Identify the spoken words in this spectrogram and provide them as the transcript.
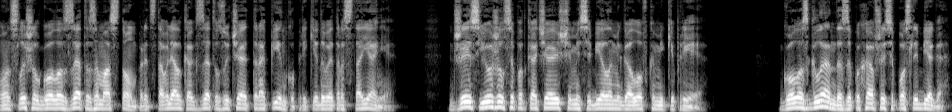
Он слышал голос Зета за мостом, представлял, как Зет изучает тропинку, прикидывает расстояние. Джей съежился под качающимися белыми головками кипрея. Голос Гленда, запыхавшийся после бега.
